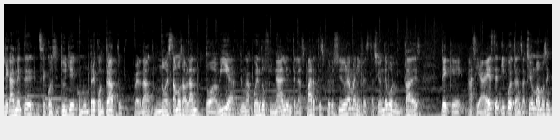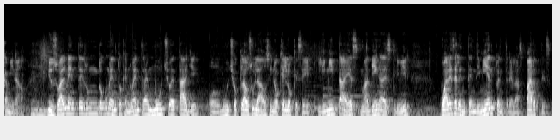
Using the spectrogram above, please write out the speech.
legalmente se constituye como un precontrato, ¿verdad? No estamos hablando todavía de un acuerdo final entre las partes, pero sí de una manifestación de voluntades de que hacia este tipo de transacción vamos encaminados. Y usualmente es un documento que no entra en mucho detalle o mucho clausulado, sino que lo que se limita es más bien a describir cuál es el entendimiento entre las partes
